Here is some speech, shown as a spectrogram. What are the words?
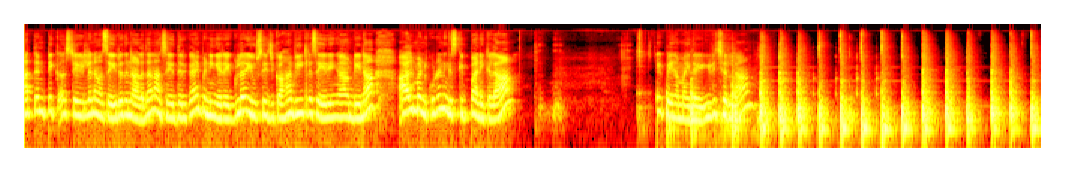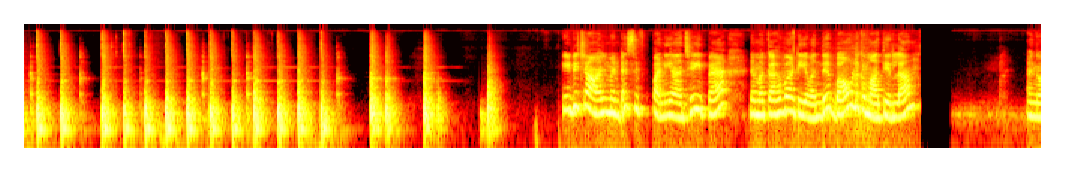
ஆத்தென்டிக் ஸ்டைலில் நம்ம செய்கிறதுனால தான் நான் சேர்த்துருக்கேன். இப்போ நீங்கள் ரெகுலர் யூசேஜுக்காக வீட்டில் செய்கிறீங்க அப்படின்னா ஆல்மண்ட் கூட நீங்கள் ஸ்கிப் பண்ணிக்கலாம். இப்போ நம்ம இதை இடிச்சிடலாம். இடிச்ச ஆல்மண்ட்டை ஷிஃப்ட் பண்ணியாச்சு. இப்போ நம்ம கஹவாட்டியை வந்து பவுலுக்கு மாற்றிடலாம் அங்கே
